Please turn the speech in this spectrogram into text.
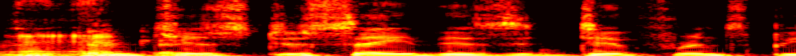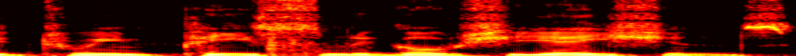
And okay. just to say there's a difference between peace negotiations,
